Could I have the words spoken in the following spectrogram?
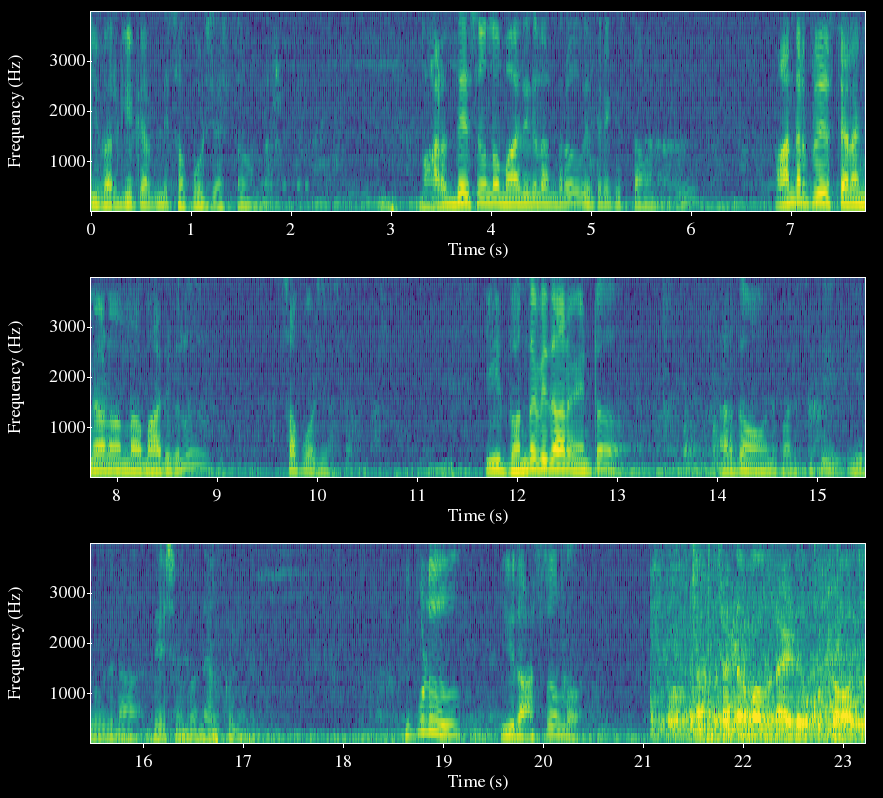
ఈ వర్గీకరణని సపోర్ట్ చేస్తూ ఉన్నారు. భారతదేశంలో మాదిగలందరూ వ్యతిరేకిస్తూ ఉన్నారు. ఆంధ్రప్రదేశ్ తెలంగాణలో మాదిగలు సపోర్ట్ చేస్తూ ఉన్నారు. ఈ ద్వంద్వ విధానం ఏంటో అర్థం అవని పరిస్థితి ఈ రోజున దేశంలో నెలకొని ఇప్పుడు ఈ రాష్ట్రంలో చంద్రబాబు నాయుడు కుట్ర వల్ల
